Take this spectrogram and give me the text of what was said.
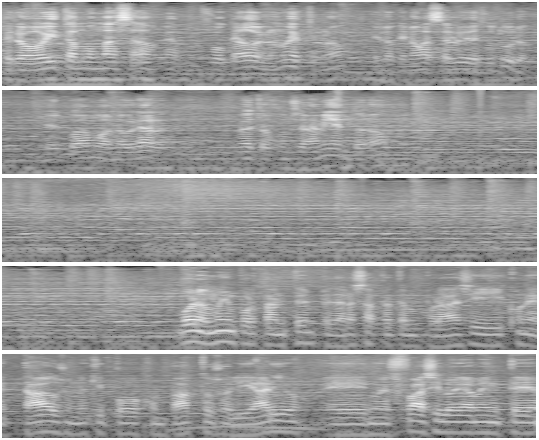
Pero hoy estamos más enfocados en lo nuestro, ¿no? en lo que nos va a servir de futuro, que podamos lograr nuestro funcionamiento. ¿no? Bueno, es muy importante empezar esta pretemporada así conectados, un equipo compacto, solidario. Eh, no es fácil obviamente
